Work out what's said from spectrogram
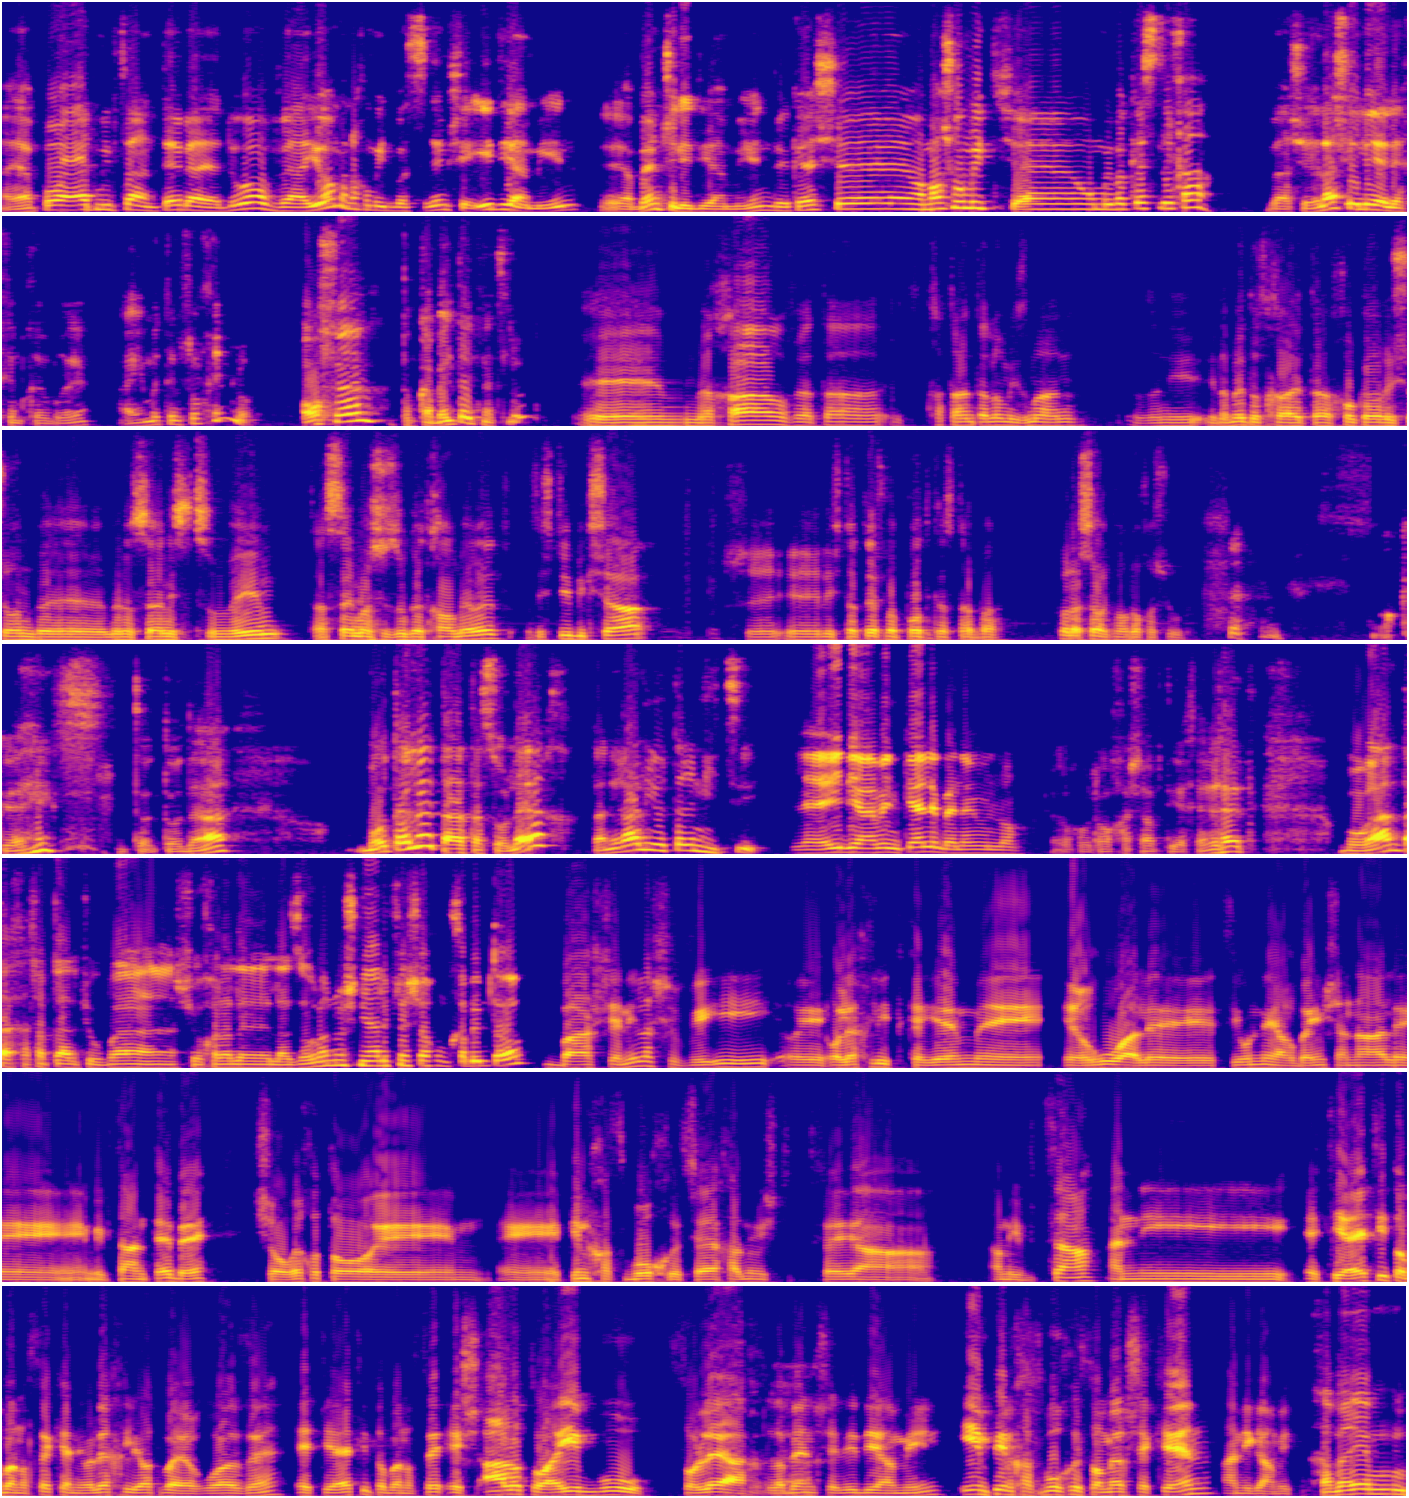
היה פה, היה את מבצע אנטבה הידוע, והיום אנחנו מתבשרים שאידי אמין, אה, הבן של אידי אמין, ביקש, אה, אמר שהוא, מת, שהוא מבקש סליחה. והשאלה שלי אליכם, חבר'ה, האם אתם סולחים לו? עופר, אתה מקבל את ההתנצלות? אה, מאחר ואתה התחתנת לא מזמן, אז אני אלמד אותך את החוק הראשון בנושא הנישואים, תעשה מה שזוגתך אומרת. אז אשתי ביקשה להשתתף בפודקאסט הבא. כל השאר כבר לא חשוב. אוקיי, תודה. מוטלה, אתה, אתה סולח? אתה נראה לי יותר ניצי. לאידי אמין כן, לבניון לא. לא, לא חשבתי אחרת. מורן, אתה חשבת על תשובה שיכולה לעזור לנו שנייה לפני שאנחנו מכבים את האור? בשני לשביעי אה, הולך להתקיים אה, אירוע לציון 40 שנה למבצע אנטבה, שעורך אותו אה, פנחס בוכריס, שהיה אחד ממשתתפי המבצע, אני אתייעץ איתו בנושא, כי אני הולך להיות באירוע הזה, אתייעץ איתו בנושא, אשאל אותו האם הוא סולח לבן של לידי אמין, אם פנחס בוכריס אומר שכן, אני גם איתו. חברים,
